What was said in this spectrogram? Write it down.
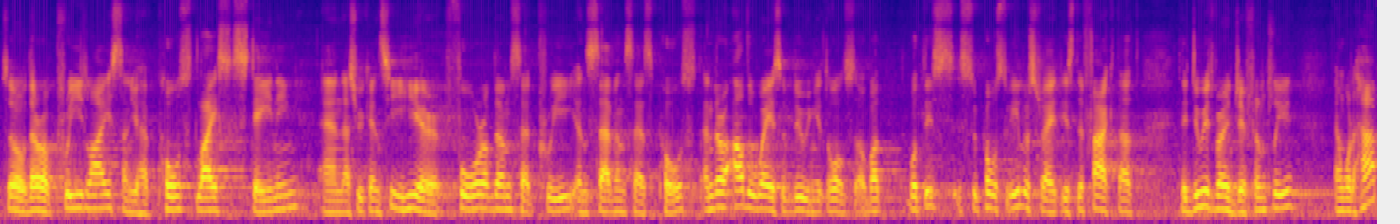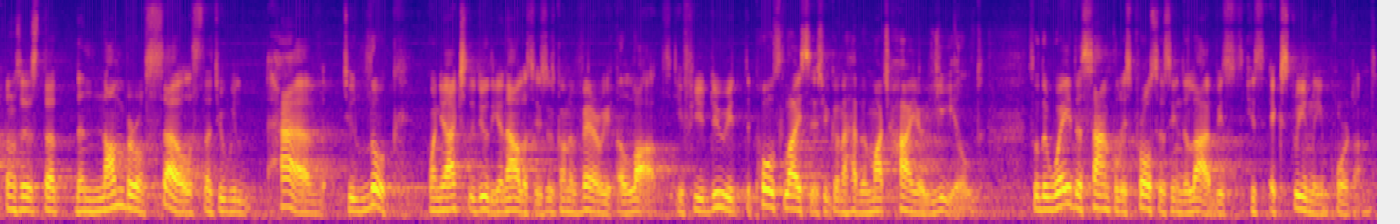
So there are pre-lyse and you have post-lyse staining, and as you can see here, four of them said pre and seven says post, and there are other ways of doing it also, but what this is supposed to illustrate is the fact that they do it very differently, and what happens is that the number of cells that you will have to look when you actually do the analysis, it's going to vary a lot. If you do it the post-lysis, you're going to have a much higher yield. So the way the sample is processed in the lab is, is extremely important.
